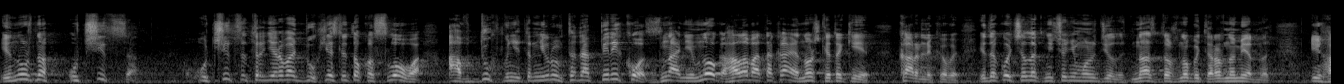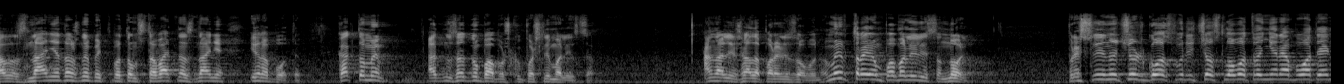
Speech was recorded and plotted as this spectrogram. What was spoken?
И нужно учиться учиться тренировать дух. Если только слово, а в дух мы не тренируем, тогда перекос. Знаний много, голова такая, ножки такие, карликовые. И такой человек ничего не может делать. У нас должно быть равномерность. И знания должны быть, потом вставать на знания и работать. Как-то мы одну, за одну бабушку пошли молиться. Она лежала парализованная. Мы втроем помолились, ноль. Пришли, ну что ж, Господи, что слово Твое не работает?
